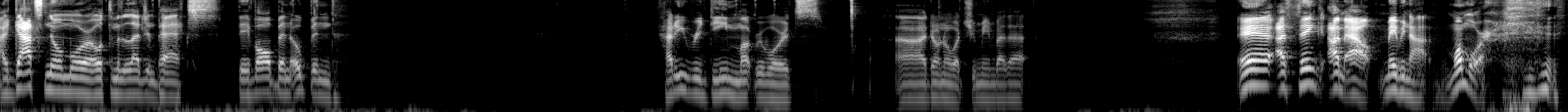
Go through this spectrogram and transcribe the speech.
I got no more Ultimate Legend packs. They've all been opened. How do you redeem MUT rewards? Uh, I don't know what you mean by that. And I think I'm out. Maybe not. One more.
